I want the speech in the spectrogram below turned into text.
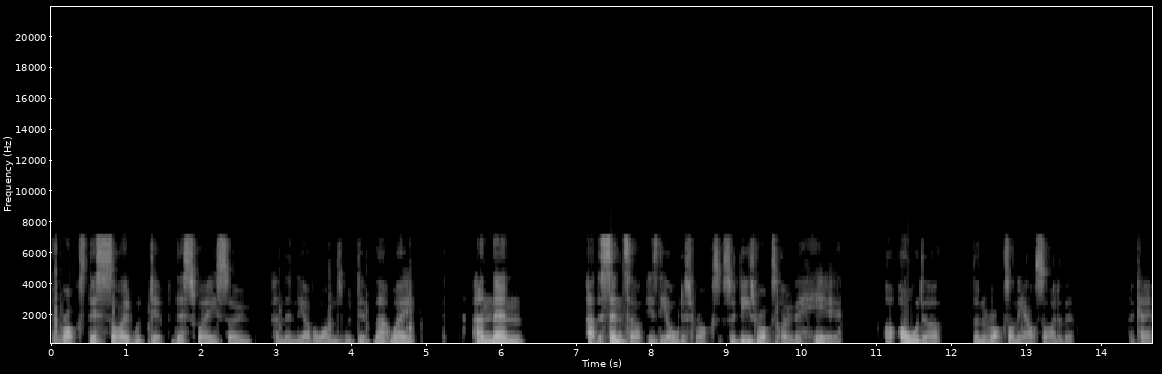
The rocks this side would dip this way, so and then the other ones would dip that way. And then at the center is the oldest rocks. So these rocks over here are older than the rocks on the outside of it. Okay?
